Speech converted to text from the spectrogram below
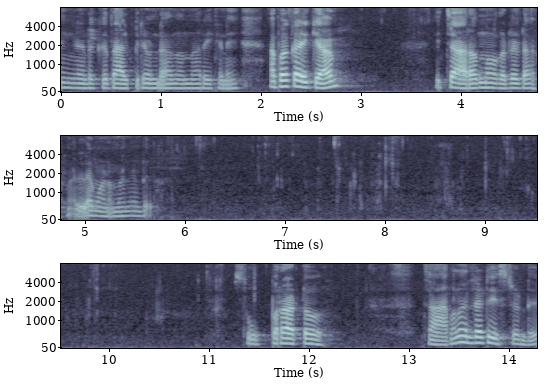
നിങ്ങൾക്ക് താല്പര്യം ഉണ്ടാകുന്നൊന്ന് അറിയിക്കണേ. അപ്പോൾ കഴിക്കാം. ഈ ചാറൊന്ന് നോക്കട്ടെ കേട്ടോ നല്ല മണം സൂപ്പറാട്ടോ. ചാറ് നല്ല ടേസ്റ്റ് ഉണ്ട്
